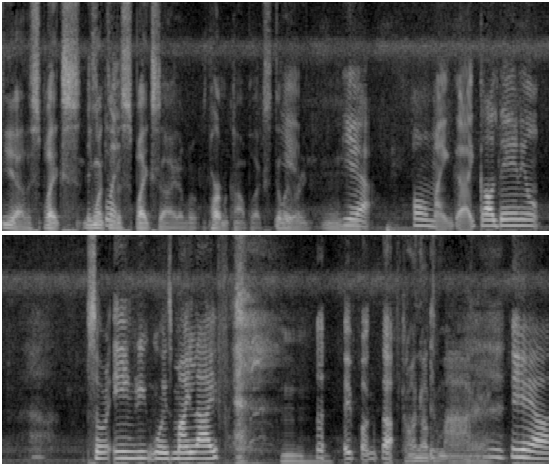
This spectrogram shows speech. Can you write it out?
Yeah, the spikes. The you went to the spike. side of an apartment complex delivering. Mhm. Yeah. Oh my god, I called Daniel. So angry with my life. Mhm. I fucked up. Coño tu madre. Yeah,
